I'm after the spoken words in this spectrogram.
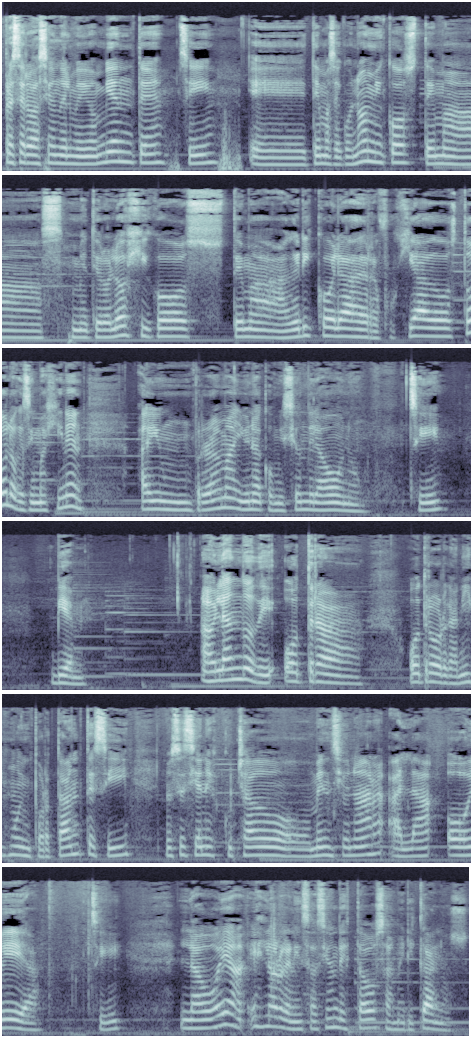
preservación del medio ambiente, ¿sí? Eh, temas económicos, temas meteorológicos, temas agrícolas, de refugiados, todo lo que se imaginen, hay un programa y una comisión de la ONU ¿sí? Bien. Hablando de otra, otro organismo importante, ¿sí? No sé si han escuchado mencionar a la OEA, ¿sí? La OEA es la Organización de Estados Americanos.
